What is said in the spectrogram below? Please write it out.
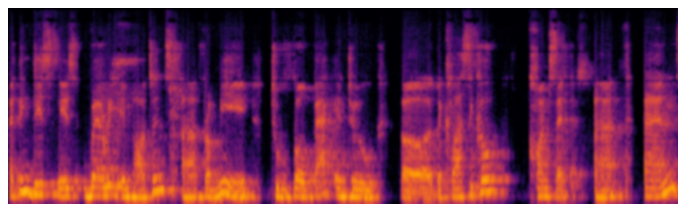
I think this is very important uh, for me to go back into uh, the classical concept. Uh, and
